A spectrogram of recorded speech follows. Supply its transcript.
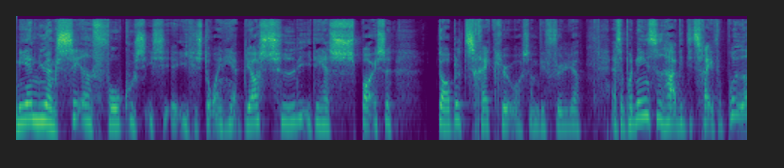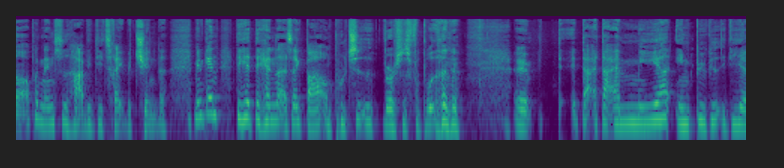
mere nuanceret fokus i, i historien her bliver også tydelig i det her spøjse dobbelt trækløver, som vi følger. Altså på den ene side har vi de tre forbrydere, og på den anden side har vi de tre betjente. Men igen, det her det handler altså ikke bare om politiet versus forbryderne. Øh, der, der er mere indbygget i de her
